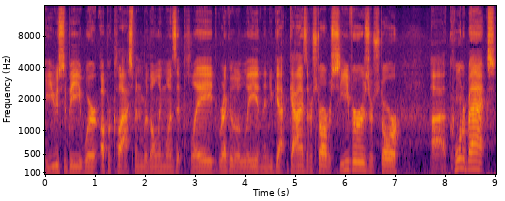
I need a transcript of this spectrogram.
it used to be where upperclassmen were the only ones that played regularly, and then you got guys that are star receivers or star uh, cornerbacks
